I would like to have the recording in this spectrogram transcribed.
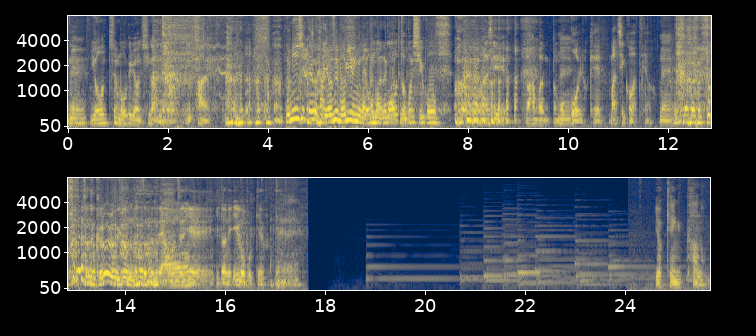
네. 네, 엿을 먹이려는 시가 아닌가 이판 본인 시 빼고 다 엿을 먹이는 것엿 같다고 하는 것 먹고 같은데 조금 쉬고 어, 다시 또 한번 또 네. 먹고 이렇게 마칠 것 같아요. 네. 저는 그럴 의도는 없었는데 아무튼 어. 예 일단은 읽어볼게요. 예. 네. 역행 카논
